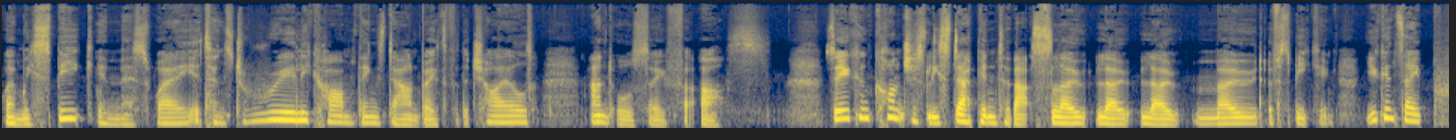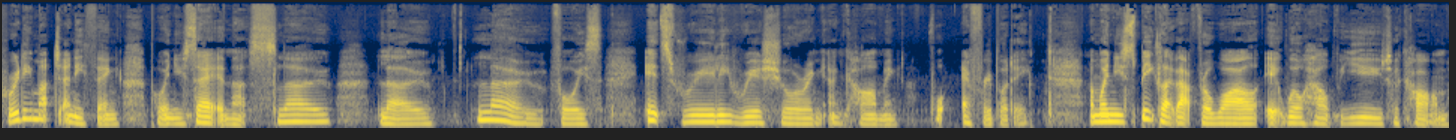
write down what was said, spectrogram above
When we speak in this way, it tends to really calm things down both for the child and also for us. So you can consciously step into that slow, low, low mode of speaking. You can say pretty much anything, but when you say it in that slow, low, low voice, it's really reassuring and calming for everybody. And when you speak like that for a while, it will help you to calm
